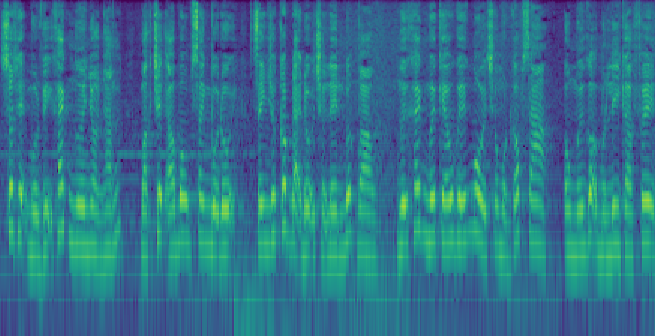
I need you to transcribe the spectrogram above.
xuất hiện một vị khách người nhỏ nhắn, mặc chiếc áo bông xanh bộ đội, dành cho cấp đại đội trở lên bước vào. Người khách mới kéo ghế ngồi trong một góc xa, ông mới gọi một ly cà phê,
